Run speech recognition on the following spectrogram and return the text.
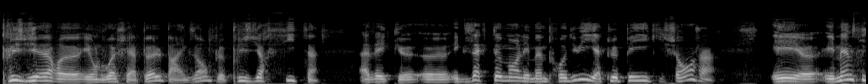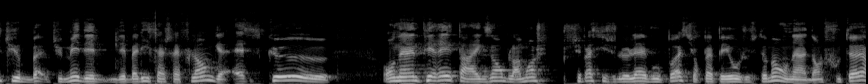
plusieurs, euh, et on le voit chez Apple, par exemple, plusieurs sites avec euh, euh, exactement les mêmes produits. Il n'y a que le pays qui change. Et, euh, même si tu, mets des, des balises hreflang, est-ce que on a intérêt, par exemple, alors moi je ne sais pas si je le lève ou pas sur Papéo justement, on a dans le footer,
